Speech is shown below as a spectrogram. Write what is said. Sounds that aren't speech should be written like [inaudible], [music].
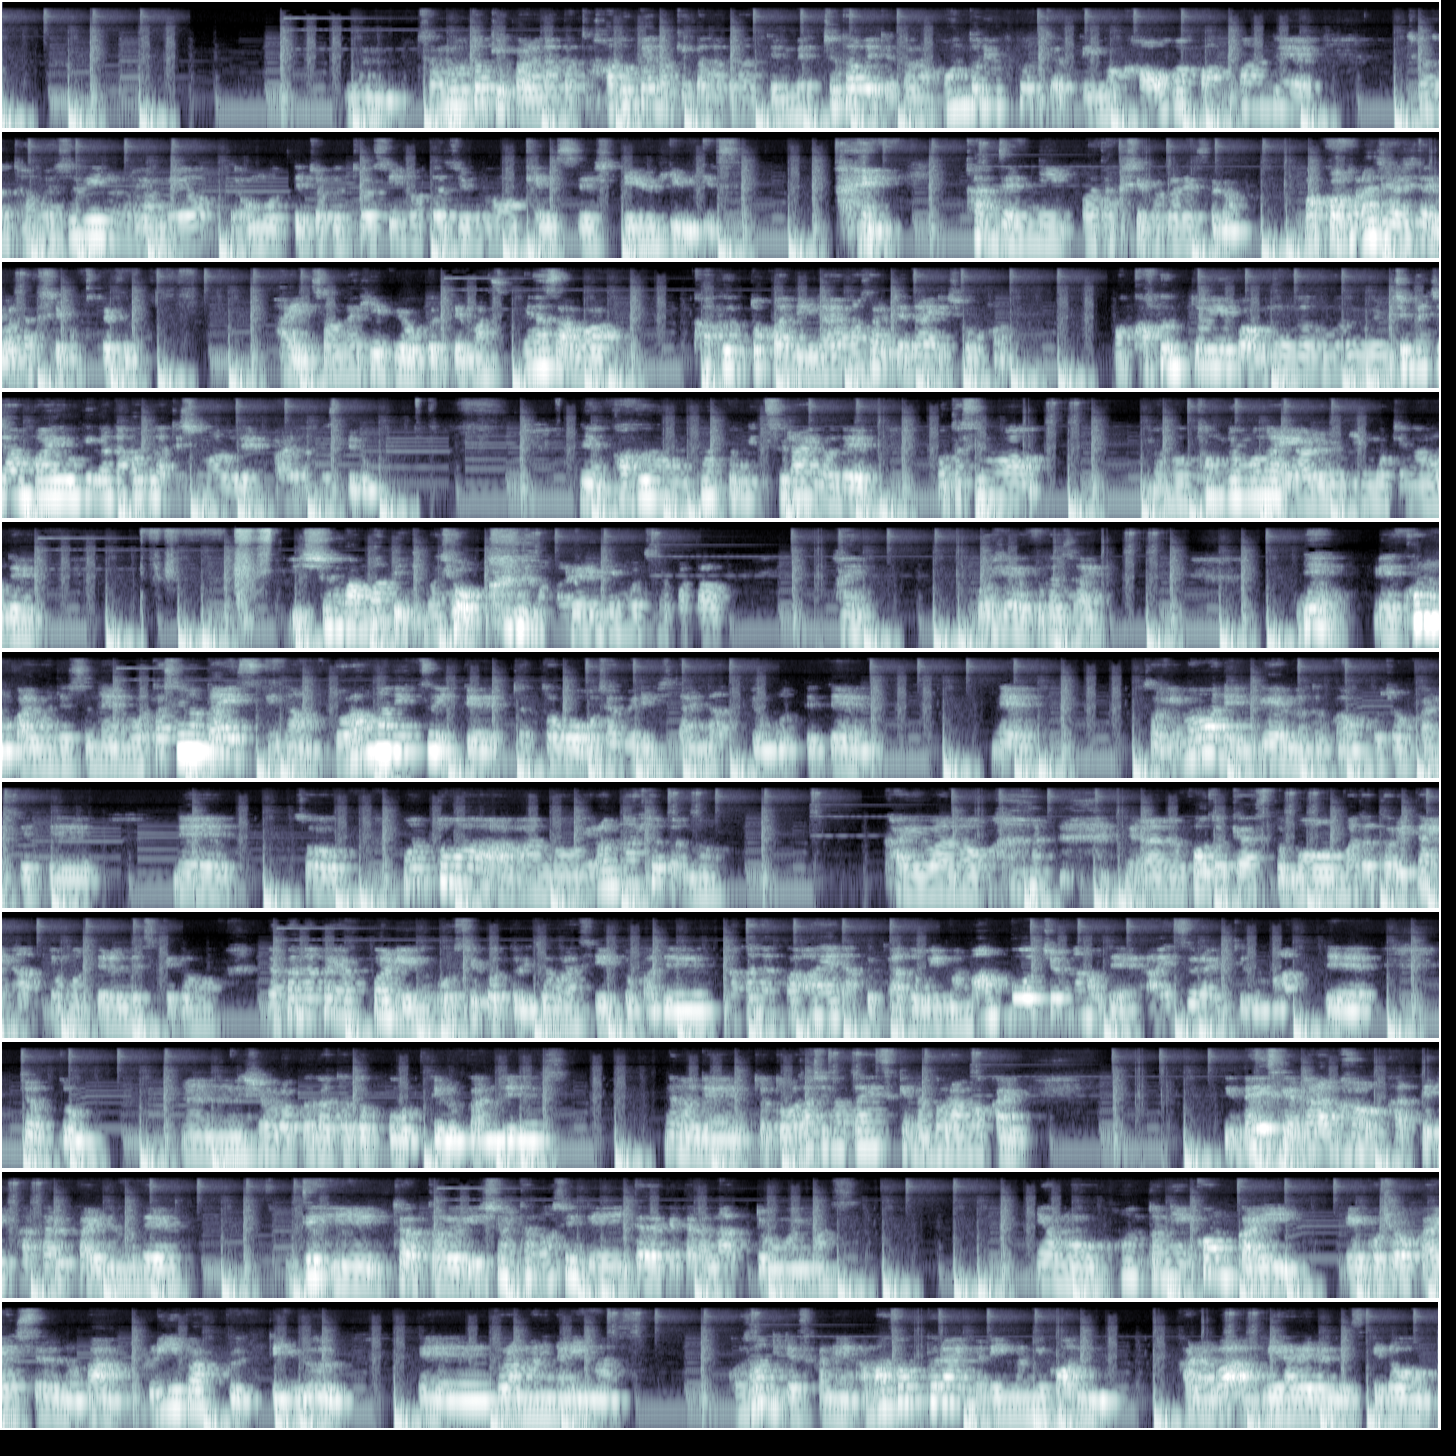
うん、その時からなんか歯止めが効かなくなってめっちゃ食べてたら本当に太っちゃって今顔がパンパンでちょっと食べ過ぎるのやめようって思ってちょっと調子に乗った自分を牽制している日々です。はい。完全に私事ですが、まあ、このラジオ自体私事ですが、はい、そんな日々を送ってます。皆さんは花粉とかに悩まされてないでしょうか、まあ、花粉といえばもうなんかもうめちゃめちゃ前置きが長くなってしまうので、あれなんですけど、ね、花粉本当に辛いので、私はあのとんでもないアレルギー持ちなので、一緒に頑張っていきましょう。[laughs] アレルギー持ちの方。はい。ご自愛ください。で、えー今回はですね、私の大好きなドラマについてちょっとおしゃべりしたいなって思ってて、で、そう、今までゲームとかをご紹介してて、で、そう、本当は、あの、いろんな人との会話の [laughs] あのポッドキャストもまた撮りたいなって思ってるんですけどなかなかやっぱりお仕事忙しいとかでなかなか会えなくてあと今マンボウ中なので会いづらいっていうのもあってちょっと、うん、収録が滞ってる感じですなのでちょっと私の大好きなドラマ界大好きなドラマを勝手に語る回なのでぜひちょっと一緒に楽しんでいただけたらなって思いますいやもう本当に今回、えーご紹介するのがフリーバックっていう、えードラマになります。ご存知ですかね ?Amazon プライムで今日本からは見られるんですけど、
